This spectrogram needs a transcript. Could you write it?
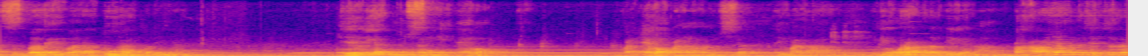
sebagaimana Tuhan melihat. Dia lihat Musa ini elok. Bukan elok pada manusia, tapi mata. Ini orang dalam pilihan Allah. Makanya apa terjadi saudara?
